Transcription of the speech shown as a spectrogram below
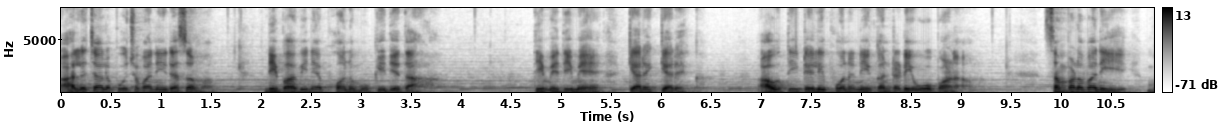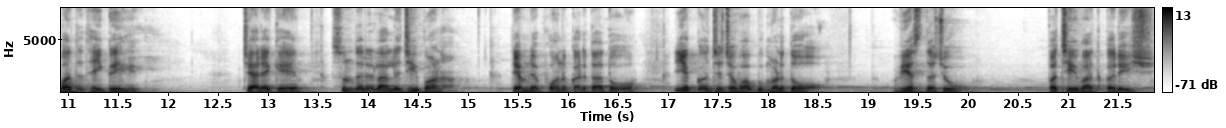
હાલચાલ પૂછવાની રસમ નિભાવીને ફોન મૂકી દેતા. ધીમે ધીમે ક્યારેક ક્યારેક આવતી ટેલિફોનની ઘંટડીઓ પણ સંભળવાની બંધ થઈ ગઈ. જ્યારે કે સુંદરલાલજી પણ તેમને ફોન કરતા તો એક જ જવાબ મળતો, વ્યસ્ત છું. પછી વાત કરીશ.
